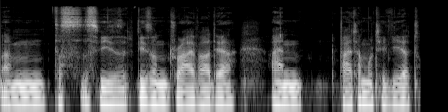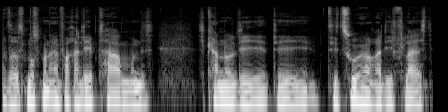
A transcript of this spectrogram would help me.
ähm, das ist wie, wie so ein Driver, der einen weiter motiviert. Also das muss man einfach erlebt haben und ich, ich kann nur die, die, die Zuhörer, die vielleicht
